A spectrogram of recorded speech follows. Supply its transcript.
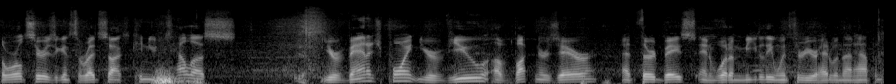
the World Series against the Red Sox. Can you tell us your vantage point, your view of Buckner's error at third base, and what immediately went through your head when that happened?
